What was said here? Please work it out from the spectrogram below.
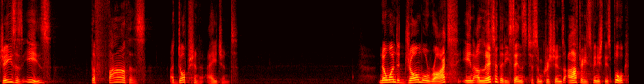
Jesus is the Father's adoption agent. No wonder John will write in a letter that he sends to some Christians after he's finished this book,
